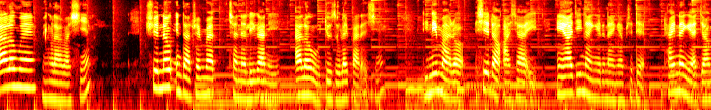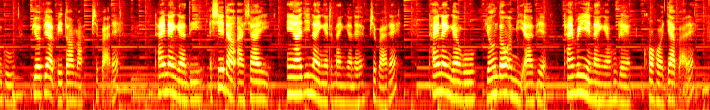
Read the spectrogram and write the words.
အားလုံးပဲမင်္ဂလာပါရှင်ရွှေနှုတ် Entertainment Channel လေးကနေအားလုံးကိုကြိုဆိုလိုက်ပါတယ်ရှင်ဒီနေ့မှာတော့အရှေ့တောင်အာရှ၏အင်အားကြီးနိုင်ငံတစ်နိုင်ငံဖြစ်တဲ့ထိုင်းနိုင်ငံအကြောင်းကိုပြောပြပေးသွားမှာဖြစ်ပါတယ်ထိုင်းနိုင်ငံသည်အရှေ့တောင်အာရှ၏အင်အားကြီးနိုင်ငံတစ်နိုင်ငံလည်းဖြစ်ပါတယ်ထိုင်းနိုင်ငံကိုရုံးသုံးအမည်အဖြစ်ထိုင်းပြည်ရင်နိုင်ငံဟုလည်းခေါ်ခေါ်ကြပါတယ်။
